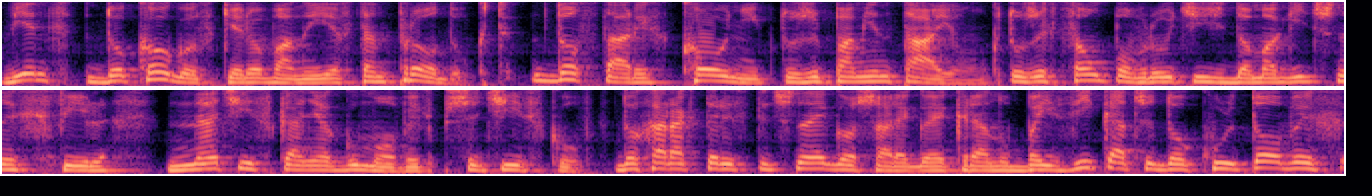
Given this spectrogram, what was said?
Więc do kogo skierowany jest ten produkt? Do starych koni, którzy pamiętają, którzy chcą powrócić do magicznych chwil naciskania gumowych przycisków, do charakterystycznego szarego ekranu Basica czy do kultowych,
